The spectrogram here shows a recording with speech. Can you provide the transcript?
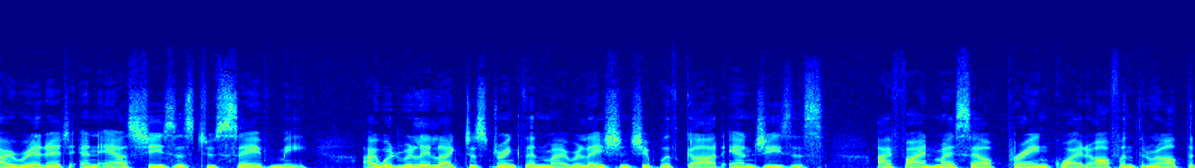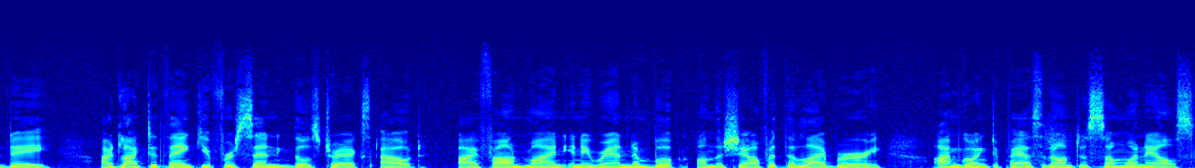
I read it and asked Jesus to save me. I would really like to strengthen my relationship with God and Jesus. I find myself praying quite often throughout the day. I'd like to thank you for sending those tracts out. I found mine in a random book on the shelf at the library. I'm going to pass it on to someone else.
